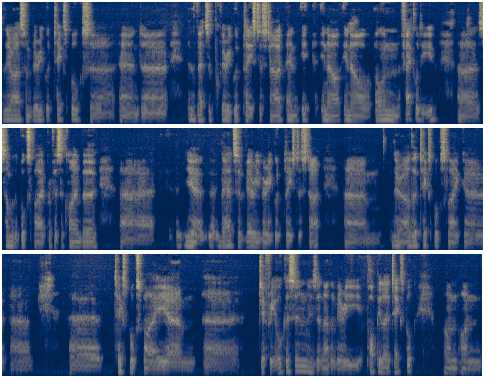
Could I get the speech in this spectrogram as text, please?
there are some very good textbooks, uh, and uh, that's a very good place to start. And it, in our in our own faculty, uh, some of the books by Professor Klineberg, uh, yeah, that's a very very good place to start. Um, there are other textbooks like uh, uh, uh, textbooks by um, uh, Jeffrey Okeson is another very popular textbook on on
